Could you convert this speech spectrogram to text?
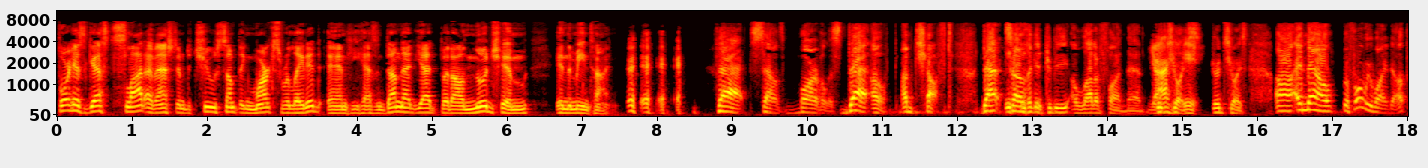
For his guest slot, I've asked him to choose something Marx related, and he hasn't done that yet, but I'll nudge him in the meantime. That sounds marvelous. That oh, I'm chuffed. That sounds like it could be a lot of fun, man. Yeah, Good choice. yeah. Good choice. Uh, and now, before we wind up,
